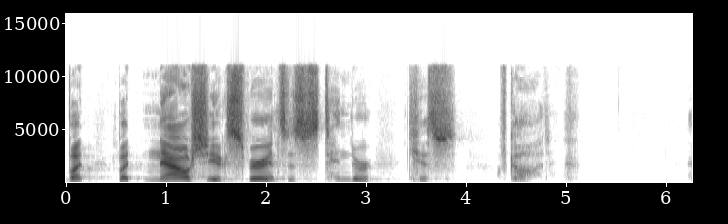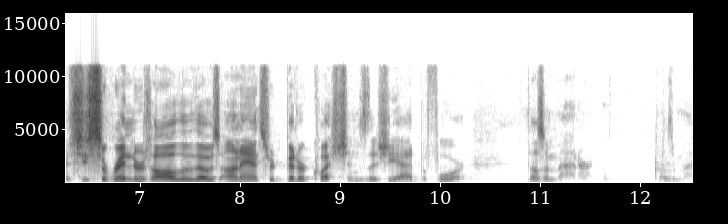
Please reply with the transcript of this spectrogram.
But, but now she experiences this tender kiss of God. And she surrenders all of those unanswered, bitter questions that she had before. Doesn't matter. Doesn't matter.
